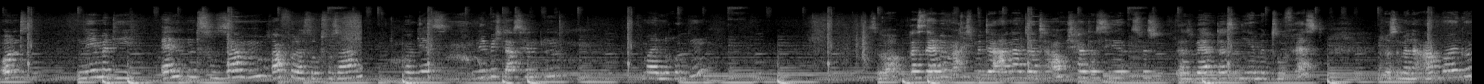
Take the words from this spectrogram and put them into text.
und nehme die Enden zusammen, raffe das sozusagen und jetzt nehme ich das hinten, meinen Rücken. So, dasselbe mache ich mit der anderen Seite auch. Ich halte das hier zwischen, also währenddessen hier mit so fest. Das ist meine Armbeuge.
